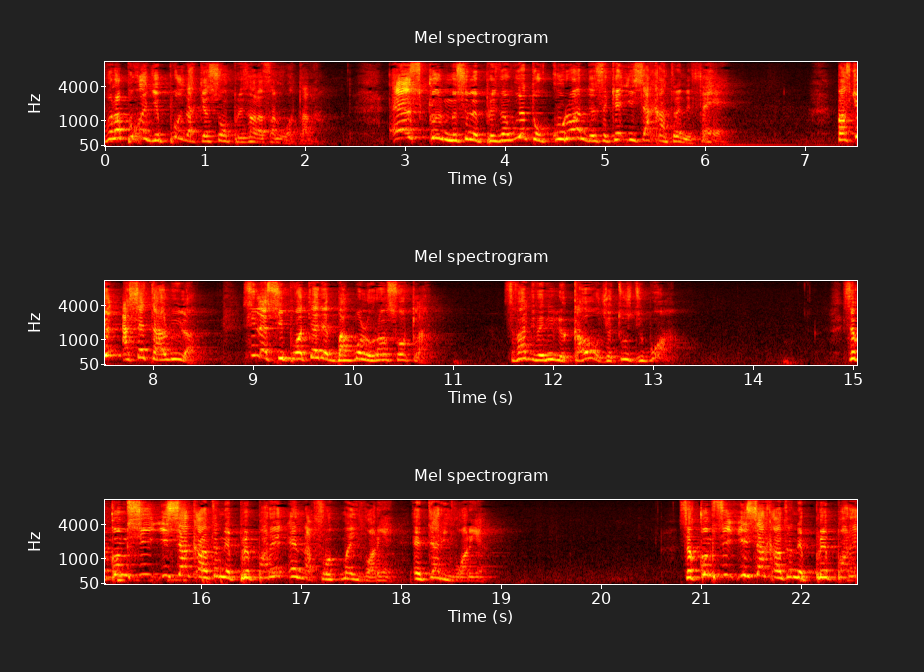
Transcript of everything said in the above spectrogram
Voilà pourquoi je pose la question au président Alassane Ouattara. Est-ce que, monsieur le président, vous êtes au courant de ce que est en train de faire? Parce qu'à cet allure-là, si les supporters de Gbagbo Laurent sortent là, ça va devenir le chaos, je touche du bois. C'est comme si Issaka est en train de préparer un affrontement ivoirien, inter-ivoirien. C'est comme si Issaka est en train de préparer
